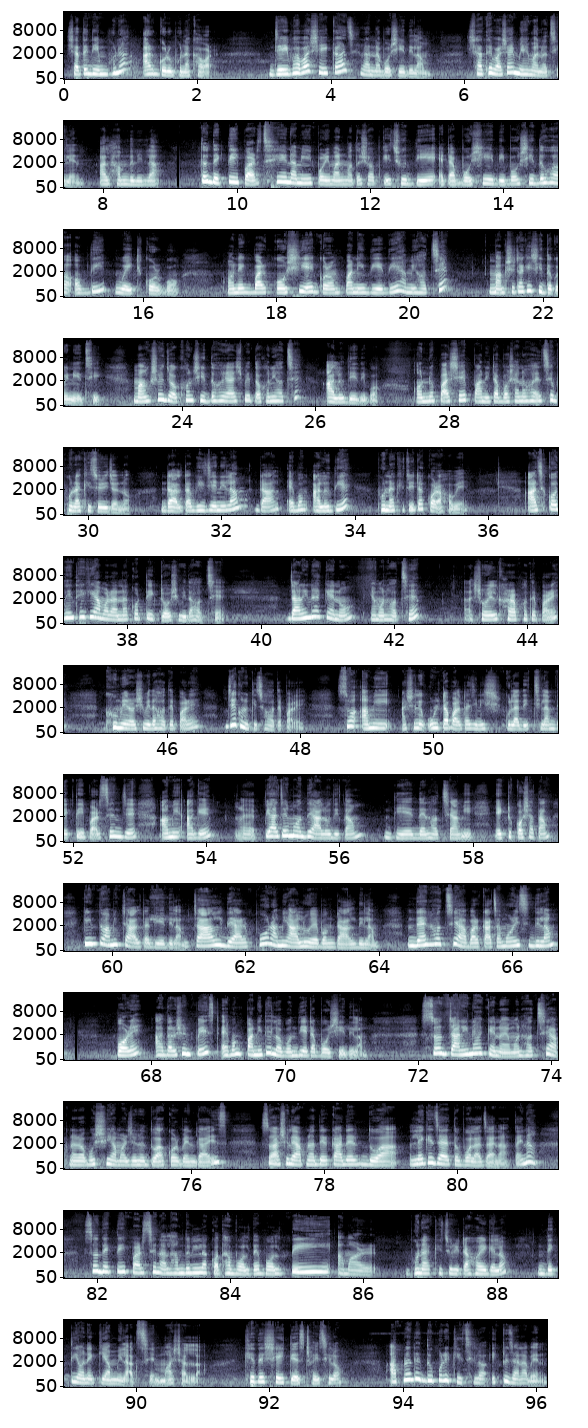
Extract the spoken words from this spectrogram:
সাথে ডিম ভুনা আর গরু ভুনা খাওয়ার। যেই ভাবা সেই কাজ রান্না বসিয়ে দিলাম। সাথে বাসায় মেহমানও ছিলেন, আলহামদুলিল্লাহ। তো দেখতেই পারছেন আমি পরিমাণ মতো সব কিছু দিয়ে এটা বসিয়ে দিব, সিদ্ধ হওয়া অবধি ওয়েট করব। অনেকবার কষিয়ে গরম পানি দিয়ে দিয়ে আমি হচ্ছে মাংসটাকে সিদ্ধ করে নিয়েছি। মাংস যখন সিদ্ধ হয়ে আসবে তখনই হচ্ছে আলু দিয়ে দিব। অন্য পাশে পানিটা বসানো হয়েছে ভুনা খিচুড়ির জন্য। ডালটা ভিজিয়ে নিলাম, ডাল এবং আলু দিয়ে ভুনা খিচুড়িটা করা হবে। আজ কদিন থেকে আমার রান্না করতে একটু অসুবিধা হচ্ছে। জানি না কেন এমন হচ্ছে শরীর খারাপ হতে পারে, ঘুমের অসুবিধা হতে পারে যে কোনো কিছু হতে পারে। সো আমি আসলে উল্টা পাল্টা জিনিসগুলা দিচ্ছিলাম। দেখতেই পারছেন যে আমি আগে পেঁয়াজের মধ্যে আলু দিতাম, দিয়ে দেন হচ্ছে আমি একটু কষাতাম। কিন্তু আমি চালটা দিয়ে দিলাম। চাল দেওয়ার পর আমি আলু এবং ডাল দিলাম। দেন হচ্ছে আবার কাঁচামরিচ দিলাম। পরে আদা, রসুন পেস্ট এবং পানিতে লবণ দিয়ে এটা বসিয়ে দিলাম। সো জানি না কেন এমন হচ্ছে। আপনারা অবশ্যই আমার জন্য দোয়া করবেন গাইজ সো আসলে আপনাদের কাদের দোয়া লেগে যায় তো বলা যায় না, তাই না? সো দেখতেই পারছেন, আলহামদুলিল্লাহ কথা বলতে বলতেই আমার ভুনা খিচুড়িটা হয়ে গেল। দেখতেই অনেক ইয়াম্মি লাগছে মাশাল্লাহ খেতে সেই টেস্ট হয়েছিল। আপনাদের দুপুরে কী ছিল, একটু জানাবেন?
